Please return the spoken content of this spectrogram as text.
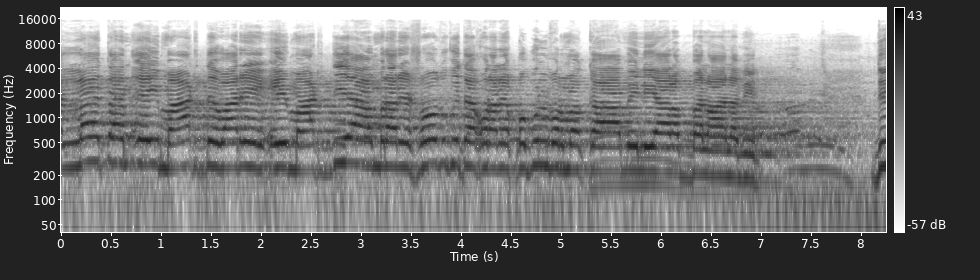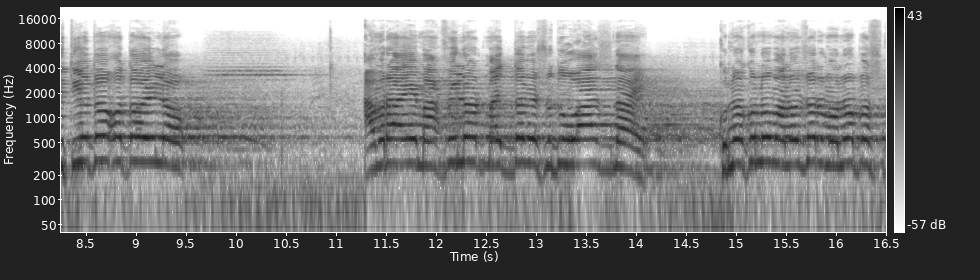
আল্লাহ তান এই মাঠ দেওয়ারে, এই মাঠ দিয়ে আমরা সহযোগিতা করারে কবুল বর্মকা আমিলিয়া রব্বাল আলমিন। দ্বিতীয়ত কথা হইল, আমরা এই মাহফিলের মাধ্যমে শুধু ওয়াজ নাই, কোনো কোনো মানুষের মনের প্রশ্ন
